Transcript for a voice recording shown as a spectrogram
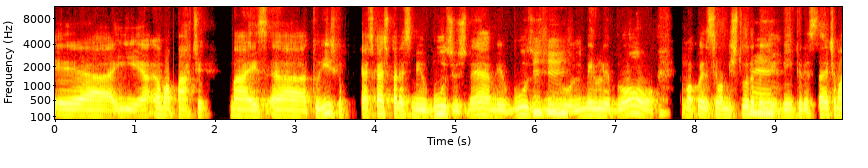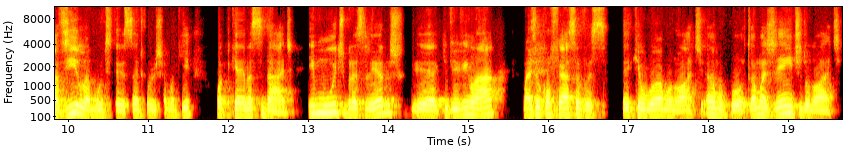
é, e é uma parte mais uh, turística. Cascais parece meio Búzios, né? Meio Búzios, uhum. meio, meio, Leblon, uma coisa assim, uma mistura é. bem, bem interessante, uma vila muito interessante, como eu chamo aqui, uma pequena cidade. E muitos brasileiros eh, que vivem lá, mas eu confesso a você que eu amo o Norte, amo o Porto, amo a gente do Norte,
